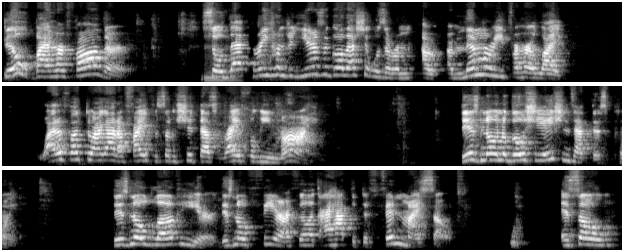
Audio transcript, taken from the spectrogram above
built by her father. So Mhm. that 300 years ago, that shit was a, a, a memory for her. Like, why the fuck do I gotta fight for some shit that's rightfully mine? There's no negotiations at this point. There's no love here. There's no fear. I feel like I have to defend myself. And so,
